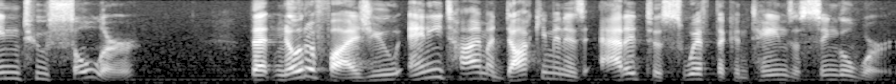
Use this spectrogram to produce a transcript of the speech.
into Solr that notifies you anytime a document is added to Swift that contains a single word.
